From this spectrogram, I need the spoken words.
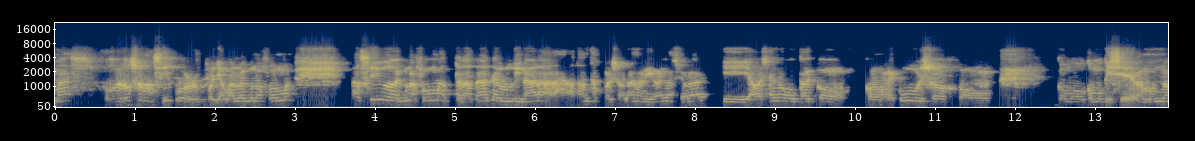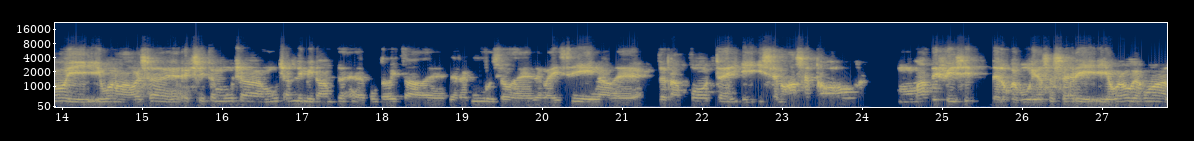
más poderosos, así por, por llamarlo de alguna forma, ha sido de alguna forma tratar de aglutinar a, tantas personas a nivel nacional y a veces no contar con, con los recursos, con, como, como quisiéramos, ¿no? Y, bueno, a veces existen muchas muchas limitantes desde el punto de vista de, recursos, de, medicina, de, transporte, y, se nos hace el más difícil de lo que pudiese ser, y, yo creo que es uno de,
